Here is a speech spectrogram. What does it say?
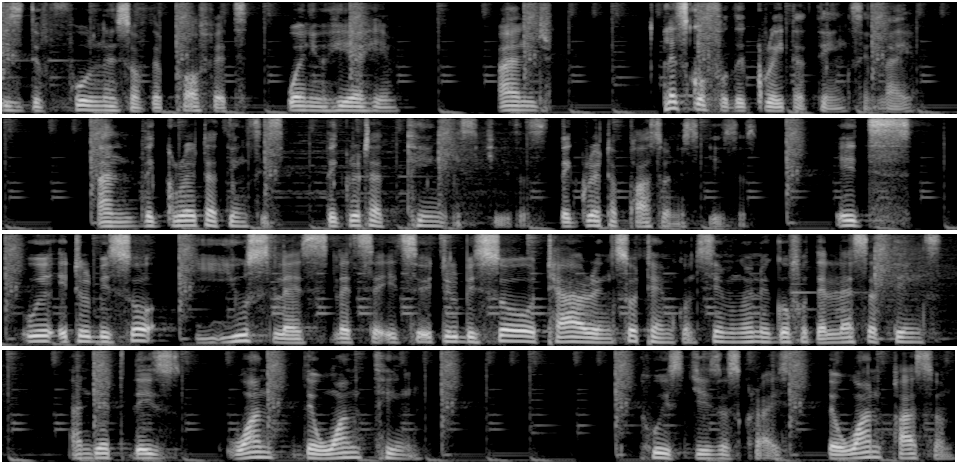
is the fullness of the prophet when you hear him. And let's go for the greater things in life. And the greater things is the greater thing is Jesus. The greater person is Jesus. It's it will be so useless. Let's say it's it will be so tiring, so time consuming when you go for the lesser things, and yet there's one the one thing who is Jesus Christ, the one person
